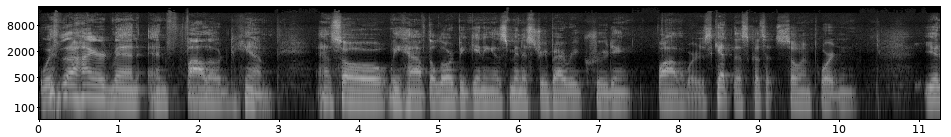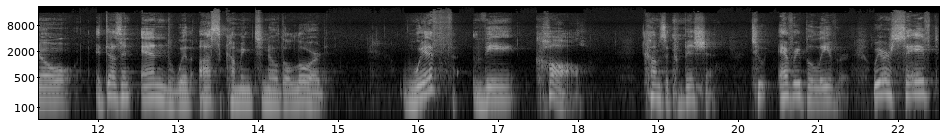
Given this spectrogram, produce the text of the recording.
with the hired men and followed him. And so we have the Lord beginning his ministry by recruiting followers. Get this because it's so important. You know, it doesn't end with us coming to know the Lord. With the call comes a commission to every believer. We are saved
